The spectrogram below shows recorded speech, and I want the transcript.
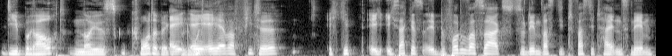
die braucht neues Quarterback-Blut. Ey, ey, ey, aber Fiete, ich, geb, ich, ich sag jetzt, äh, bevor du was sagst zu dem, was die, was die Titans nehmen,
